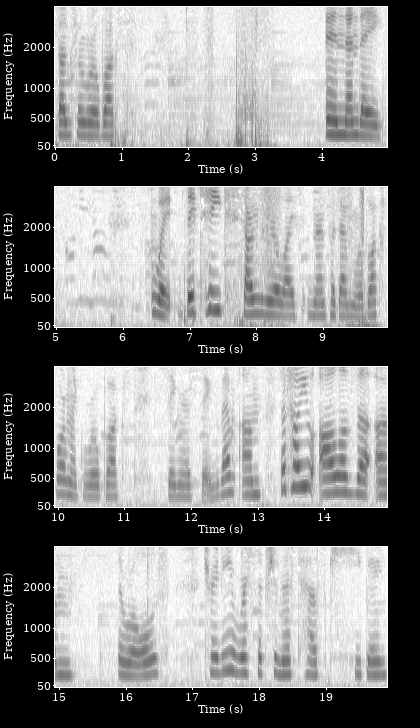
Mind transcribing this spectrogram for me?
songs from Roblox and then they wait they take songs in real life and then put them in roblox form like roblox singers sing them. Um so i'll tell you all of the um the roles? Trainee receptionist housekeeping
